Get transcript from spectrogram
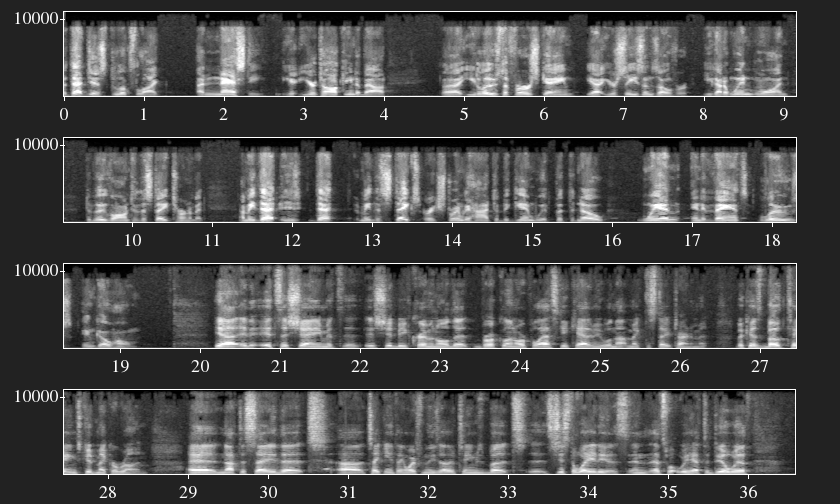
But that just looks like a nasty. You're talking about uh, you lose the first game, yeah, your season's over. You got to win one to move on to the state tournament. I mean, that is that. I mean, the stakes are extremely high to begin with, but to know win in advance, lose, and go home. Yeah, it, it's a shame. It should be criminal that Brooklyn or Pulaski Academy will not make the state tournament because both teams could make a run. And not to say that uh, take anything away from these other teams, but it's just the way it is, and that's what we have to deal with.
